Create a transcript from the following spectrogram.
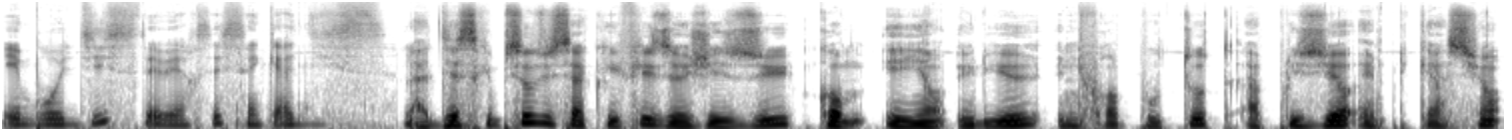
Hébreu 10, les versets 5 à 10. La description du sacrifice de Jésus comme ayant eu lieu une fois pour toutes a plusieurs implications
